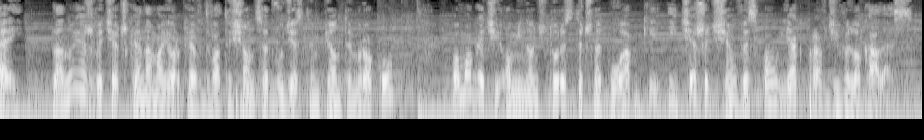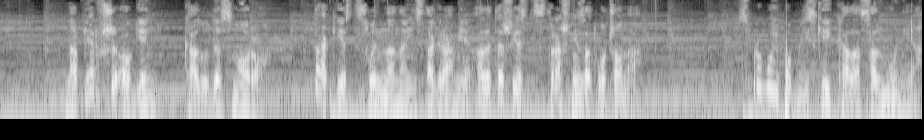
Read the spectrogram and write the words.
Hej, planujesz wycieczkę na Majorkę w 2025 roku? Pomogę Ci ominąć turystyczne pułapki i cieszyć się wyspą jak prawdziwy lokales. Na pierwszy ogień Calu des Moro. Tak, jest słynna na Instagramie, ale też jest strasznie zatłoczona. Spróbuj pobliskiej Cala Salmunia.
